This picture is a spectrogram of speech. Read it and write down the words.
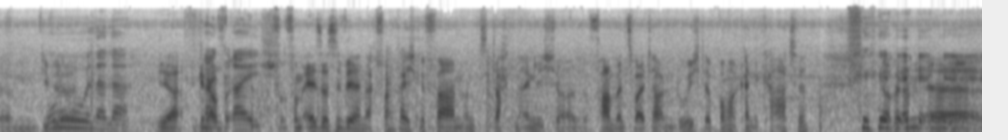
Ähm, die Oh wir, lala. ja, genau. Frankreich. Vom Elsass sind wir ja nach Frankreich gefahren und dachten eigentlich, ja, also fahren wir in zwei Tagen durch, da brauchen wir keine Karte. Aber dann äh,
